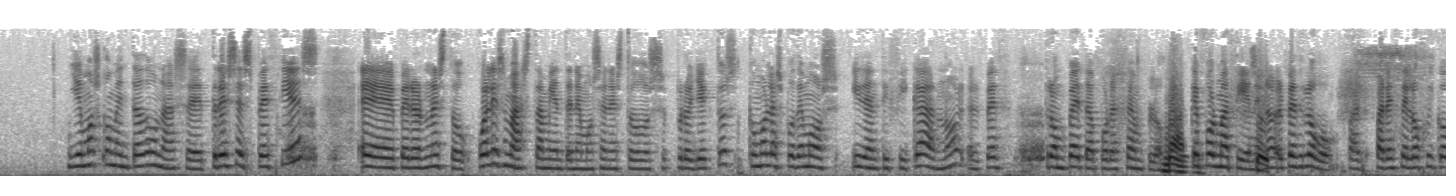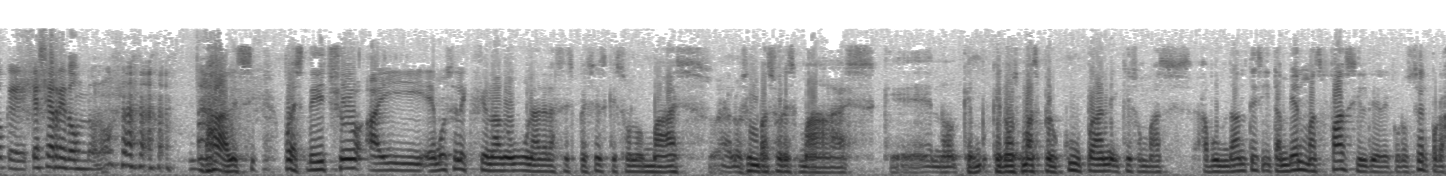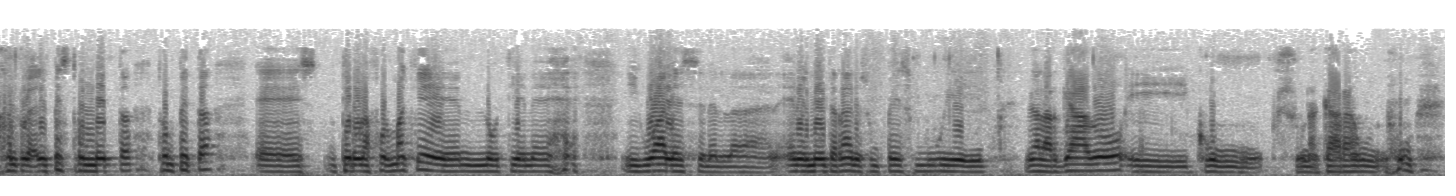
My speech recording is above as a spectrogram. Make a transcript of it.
Y hemos comentado unas eh, tres especies, eh, pero Ernesto, ¿cuáles más también tenemos en estos proyectos? ¿Cómo las podemos identificar? ¿no? El pez trompeta, por ejemplo, Vale. ¿qué forma tiene? Sí. ¿no? El pez globo, pa- parece lógico que, que sea redondo, ¿no? Vale, sí. Pues de hecho ahí hemos seleccionado una de las especies que son los más, eh, los invasores más que, no- que, que nos más preocupan y que son más abundantes y también más fácil de reconocer. Por ejemplo, el pez trompeta, trompeta eh, tiene una forma que no tiene iguales en el, eh, en el Mediterráneo. Es un pez muy, muy alargado y con pues, una cara un-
